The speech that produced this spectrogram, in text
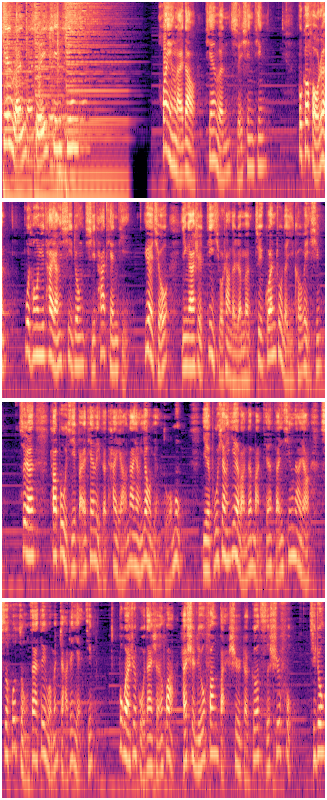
天文随心听，欢迎来到天文随心听。不可否认，不同于太阳系中其他天体，月球应该是地球上的人们最关注的一颗卫星。虽然它不及白天里的太阳那样耀眼夺目，也不像夜晚的满天繁星那样似乎总在对我们眨着眼睛。不管是古代神话，还是流芳百世的歌词诗赋，其中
